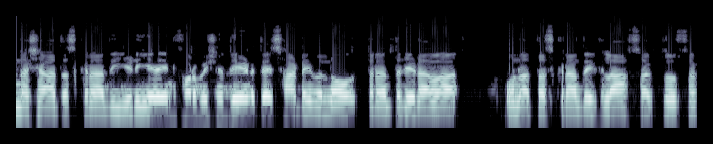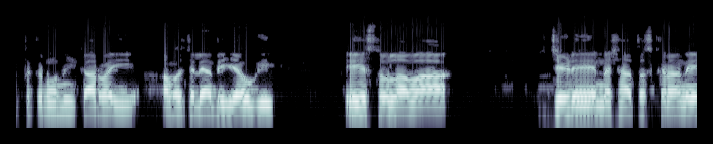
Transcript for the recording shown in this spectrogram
ਨਸ਼ਾ ਤਸਕਰਾਂ ਦੀ ਜਿਹੜੀ ਹੈ ਇਨਫੋਰਮੇਸ਼ਨ ਦੇਣ ਤੇ ਸਾਡੇ ਵੱਲੋਂ ਤੁਰੰਤ ਜਿਹੜਾ ਵਾ ਉਹਨਾਂ ਤਸਕਰਾਂ ਦੇ ਖਿਲਾਫ ਸਖਤ ਤੋਂ ਸਖਤ ਕਾਨੂੰਨੀ ਕਾਰਵਾਈ ਅਮਲ 'ਚ ਲਿਆਂਦੀ ਜਾਊਗੀ। ਇਸ ਤੋਂ ਇਲਾਵਾ ਜਿਹੜੇ ਨਸ਼ਾ ਤਸਕਰਾਂ ਨੇ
